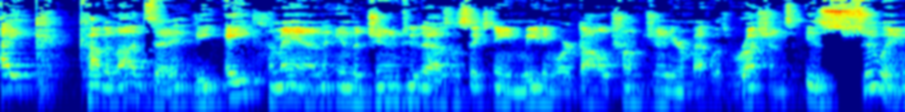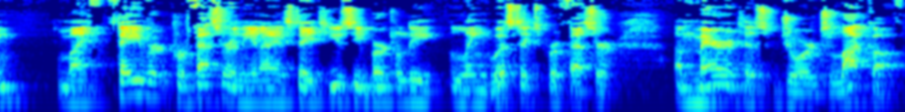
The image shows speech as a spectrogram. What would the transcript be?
Ike Kaveladze, the eighth man in the June 2016 meeting where Donald Trump Jr. met with Russians, is suing my favorite professor in the United States, UC Berkeley linguistics professor, Emeritus George Lakoff.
